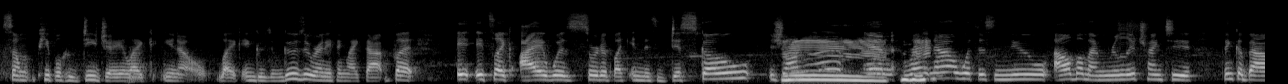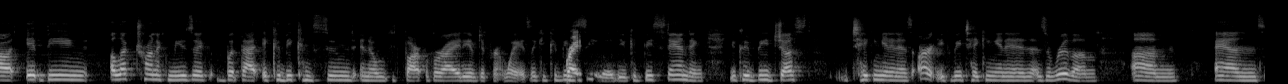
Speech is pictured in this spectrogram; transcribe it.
some people who DJ like you know like Nguzunguzu or anything like that. But it, it's like I was sort of like in this disco genre, mm. and mm-hmm. right now with this new album, I'm really trying to think about it being electronic music, but that it could be consumed in a variety of different ways. Like you could be right. seated, you could be standing, you could be just taking it in as art, you could be taking it in as a rhythm, um, and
